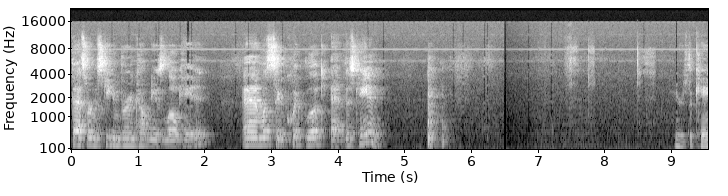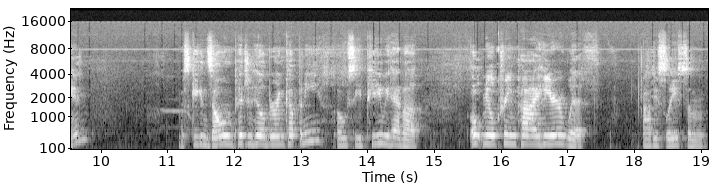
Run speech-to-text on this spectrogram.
That's where Muskegon Brewing Company is located. And let's take a quick look at this can. Here's the can. Muskegon's own Pigeon Hill Brewing Company, OCP. We have a oatmeal cream pie here with obviously some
